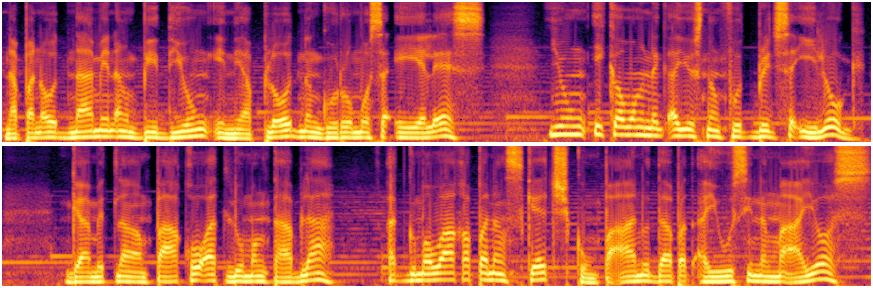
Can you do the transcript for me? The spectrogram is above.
Napanood namin ang bidyong ini-upload ng guro mo sa ALS. Yung ikaw ang nag-ayos ng footbridge sa ilog. Gamit lang ang pako at lumang tabla. At gumawa ka pa ng sketch kung paano dapat ayusin ng maayos.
